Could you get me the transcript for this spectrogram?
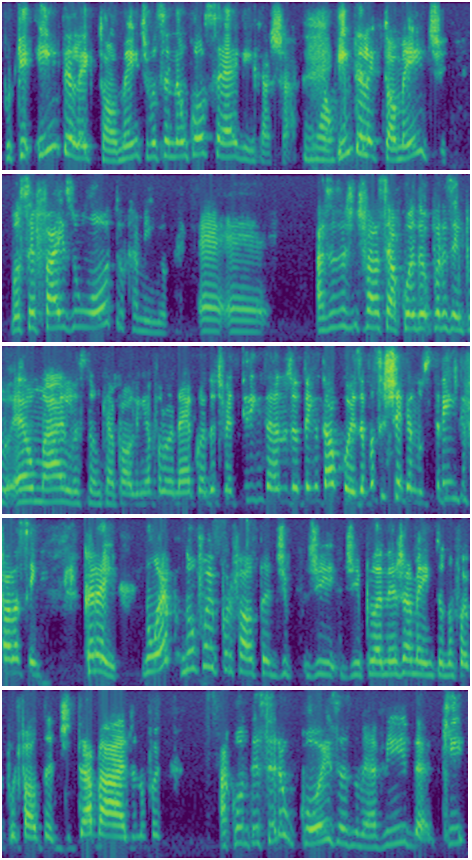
porque intelectualmente você não consegue encaixar. Não. Intelectualmente, você faz um outro caminho. É, é, às vezes a gente fala assim, ó, quando eu, por exemplo, é o milestone que a Paulinha falou, né? Quando eu tiver 30 anos, eu tenho tal coisa. Você chega nos 30 e fala assim, peraí, não, é, não foi por falta de, de, de planejamento, não foi por falta de trabalho, não foi. Aconteceram coisas na minha vida que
